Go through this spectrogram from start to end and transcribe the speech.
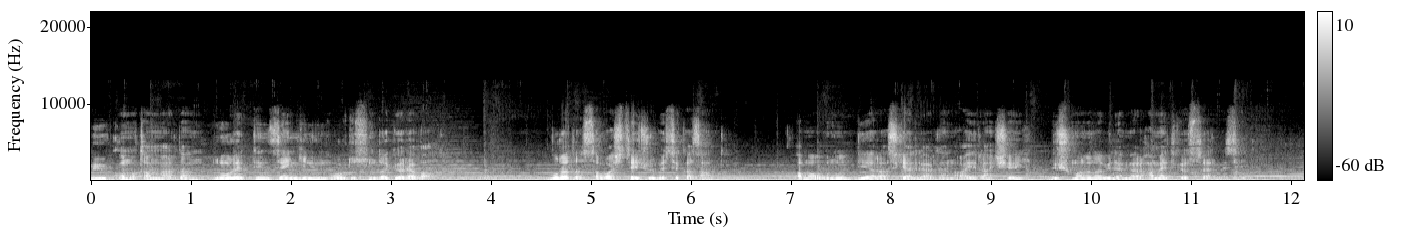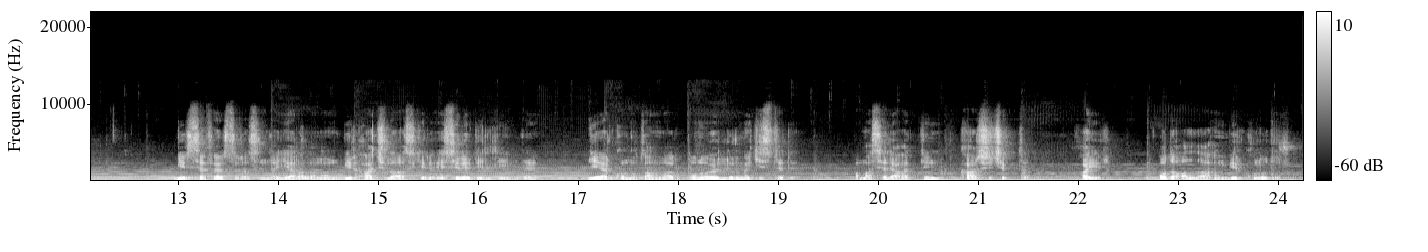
büyük komutanlardan Nurettin Zengin'in ordusunda görev aldı. Burada savaş tecrübesi kazandı. Ama onu diğer askerlerden ayıran şey düşmanına bile merhamet göstermesiydi. Bir sefer sırasında yaralanan bir Haçlı askeri esir edildiğinde diğer komutanlar onu öldürmek istedi. Ama Selahaddin karşı çıktı. Hayır, o da Allah'ın bir kuludur.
